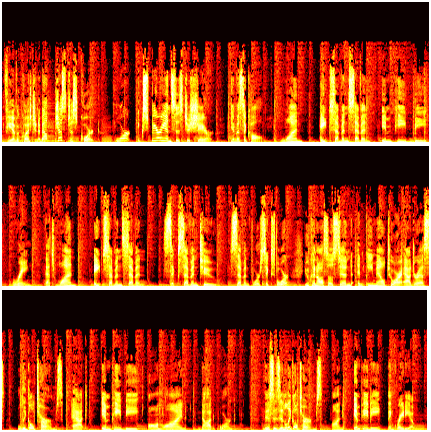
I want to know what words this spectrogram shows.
If you have a question about Justice Court, or experiences to share, give us a call 1 877 MPB Ring. That's 1 877 672 7464. You can also send an email to our address legalterms at mpbonline.org. This is in legal terms on MPB Think Radio.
